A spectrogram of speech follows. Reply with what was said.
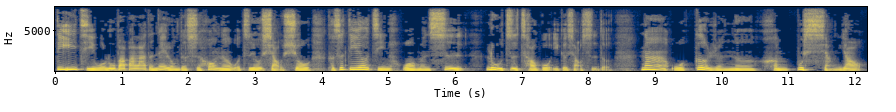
第一集我录芭芭拉的内容的时候呢，我只有小修，可是第二集，我们是录制超过一个小时的。那我个人呢，很不想要。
